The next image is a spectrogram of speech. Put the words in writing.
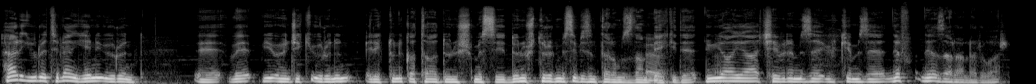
Her üretilen yeni ürün e, ve bir önceki ürünün elektronik atağa dönüşmesi, dönüştürülmesi bizim tarafımızdan Evet. belki de dünyaya, çevremize, ülkemize ne ne zararları var?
